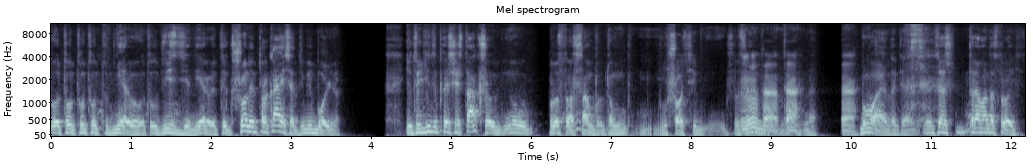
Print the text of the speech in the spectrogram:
от тут, тут, тут, тут нерви, от тут везде нерви. Ти що не торкаєшся, тобі больно. І тоді ти пишеш так, що ну, просто аж сам потім в шоці. Що це, Ну, так, так. Да. Так. Буває таке. Це ж треба настроїтися.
